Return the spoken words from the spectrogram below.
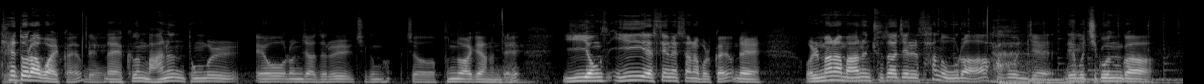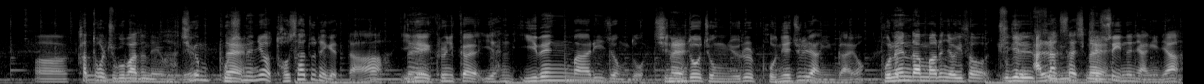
태도라고 할까요? 네. 그건 많은 동물 애호론자들을 지금 저 분노하게 하는데 네. 이, 영, 이 SNS 하나 볼까요? 네. 얼마나 많은 주사제를 사놓으라 하고 이제 내부 직원과 어, 카톡을 주고받은 내용인데요. 아, 지금 보시면요 더 사도 되겠다. 이게 네. 그러니까 이한 200마리 정도 진도 종류를 보내줄 양인가요? 네. 보낸단 말은 여기서 죽일 안락사 시킬 네. 수 있는 양이냐?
